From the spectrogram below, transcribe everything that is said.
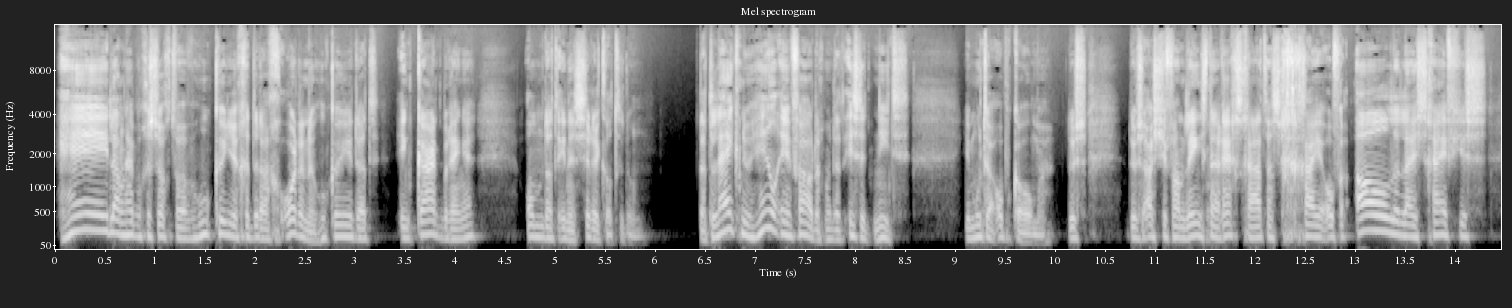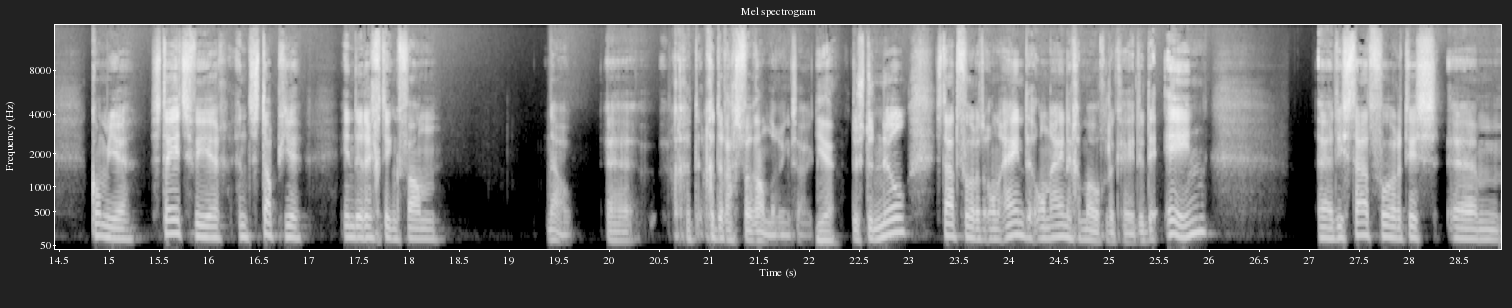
heel lang hebben gezocht van hoe kun je gedrag ordenen? Hoe kun je dat in kaart brengen om dat in een cirkel te doen? Dat lijkt nu heel eenvoudig, maar dat is het niet. Je moet daar opkomen. Dus, dus als je van links naar rechts gaat, dan ga je over allerlei schijfjes, kom je steeds weer een stapje in de richting van, nou, eh, ged- gedragsverandering zou ik dus de nul staat voor het oneindige, oneindige mogelijkheden. De één, eh, die staat voor het is, ehm,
